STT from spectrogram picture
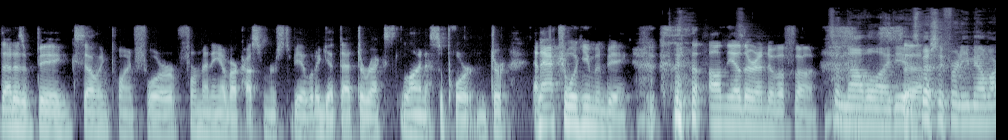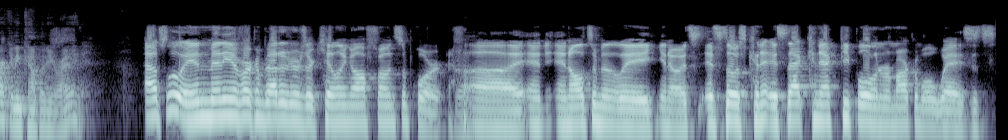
that is a big selling point for for many of our customers to be able to get that direct line of support and an actual human being on the other end of a phone. It's a novel idea, so, especially for an email marketing company, right? Absolutely, and many of our competitors are killing off phone support, uh, and and ultimately, you know, it's it's those connect, it's that connect people in remarkable ways. It's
